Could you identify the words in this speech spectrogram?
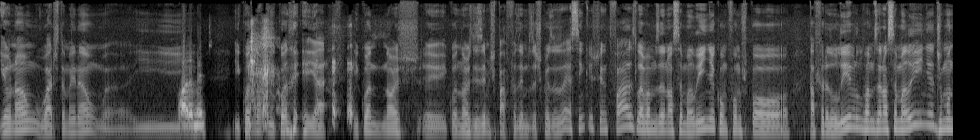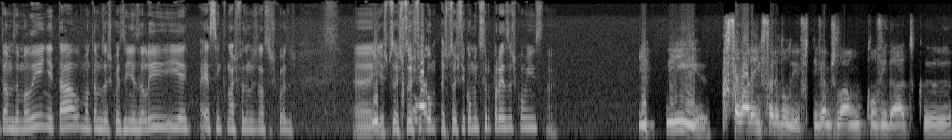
Eu não, o Ares também não, uh, e, Claramente. E quando, e quando, e há- e quando nós, eh, e quando nós dizemos, pá, fazemos as coisas, é assim que a gente faz, levamos a nossa malinha, como fomos para, o- para a Feira do Livro, levamos a nossa malinha, desmontamos a malinha e tal, montamos as coisinhas ali e é, é assim que nós fazemos as nossas coisas. Eh, e as pessoas, as, pessoas ficam, as pessoas ficam muito surpresas com isso, não é? E, e por falar em Feira do Livro, tivemos lá um convidado que,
